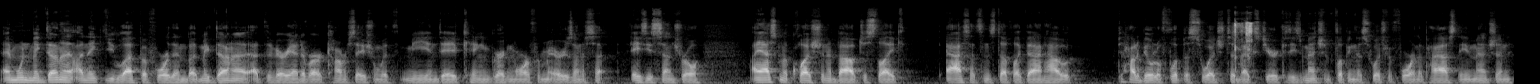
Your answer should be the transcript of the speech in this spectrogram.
and when McDonough, I think you left before then, but McDonough at the very end of our conversation with me and Dave King and Greg Moore from Arizona AZ Central, I asked him a question about just like assets and stuff like that, and how how to be able to flip the switch to next year because he's mentioned flipping the switch before in the past. And he mentioned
